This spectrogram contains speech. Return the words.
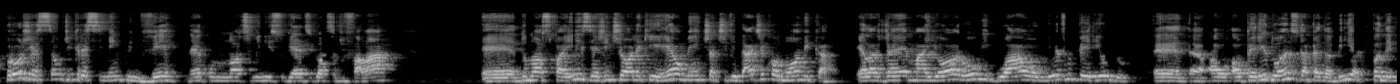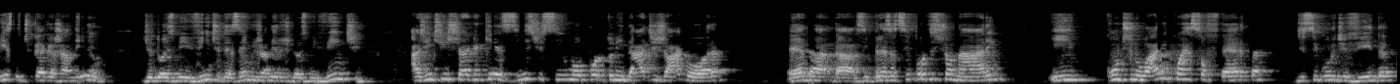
projeção de crescimento em V, né, como o nosso ministro Guedes gosta de falar, é, do nosso país, e a gente olha que realmente a atividade econômica ela já é maior ou igual ao mesmo período, é, ao, ao, período antes da pandemia, pandemia, se a gente pega janeiro de 2020, dezembro e janeiro de 2020, a gente enxerga que existe sim uma oportunidade já agora é da, das empresas se posicionarem e continuarem com essa oferta de seguro de vida,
